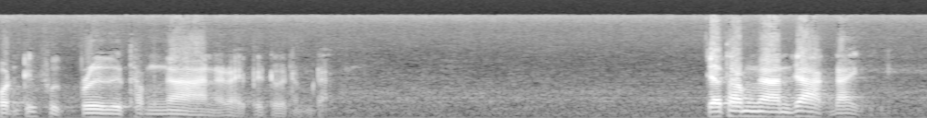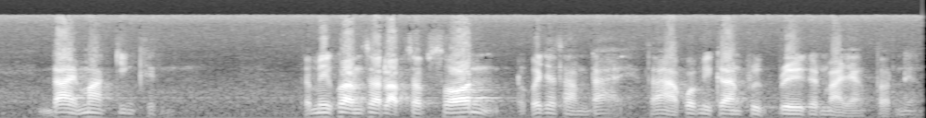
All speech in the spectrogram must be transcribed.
คนที่ฝึกปรือทำงานอะไรไปโดยลำดับจจะทำงานยากได้ได้มากยิ่งขึ้น ถ้ามีความสลับซับซ้อนเราก็จะทำได้ ถ้าหากว่ามีการฝึกปรือกันมาอย่างต่อเนื่อง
